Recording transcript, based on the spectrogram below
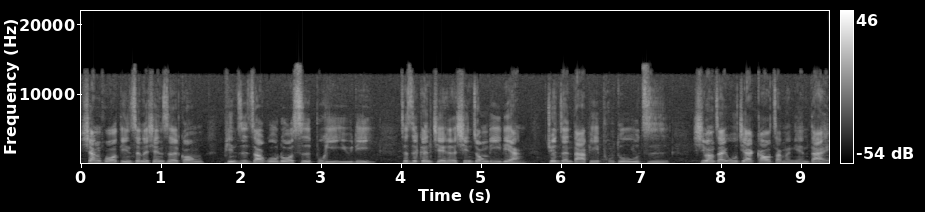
香火鼎盛的先社工，平日照顾弱势不遗余力，这次更结合信众力量，捐赠大批普渡物资，希望在物价高涨的年代，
